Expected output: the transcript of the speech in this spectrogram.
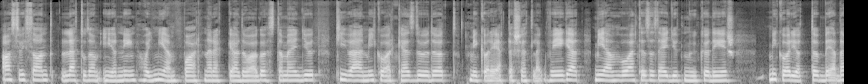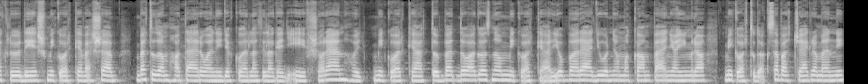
Azt viszont le tudom írni, hogy milyen partnerekkel dolgoztam együtt, kivel mikor kezdődött, mikor ért esetleg véget, milyen volt ez az együttműködés, mikor jött több érdeklődés, mikor kevesebb. Be tudom határolni gyakorlatilag egy év során, hogy mikor kell többet dolgoznom, mikor kell jobban rágyúrnom a kampányaimra, mikor tudok szabadságra menni,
